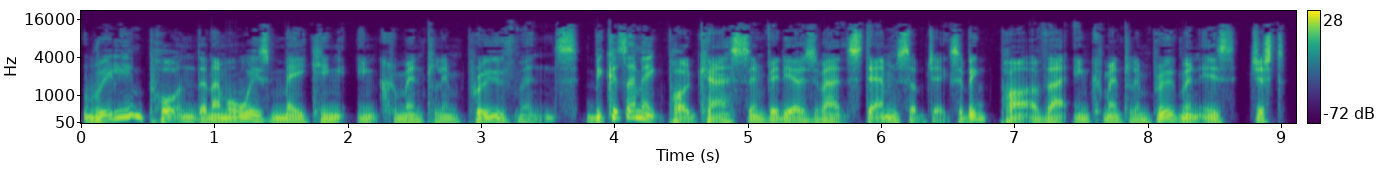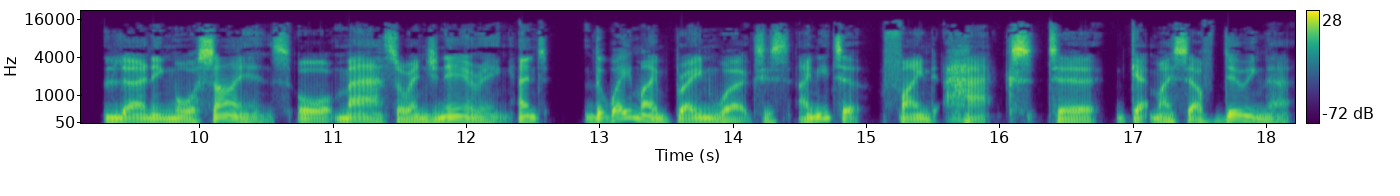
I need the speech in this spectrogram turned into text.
really important that I'm always making incremental improvements. Because I make podcasts and videos about STEM subjects, a big part of that incremental improvement is just learning more science or maths or engineering. And the way my brain works is I need to find hacks to get myself doing that.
